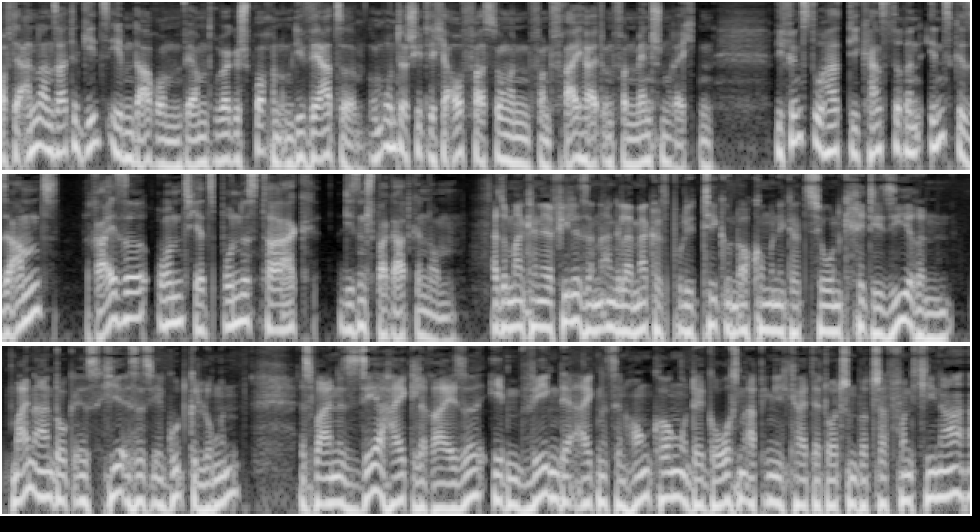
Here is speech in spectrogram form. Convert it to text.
Auf der anderen Seite geht es eben darum, wir haben drüber gesprochen, um die Werte, um unterschiedliche Auffassungen von Freiheit und von Menschenrechten. Wie findest du, hat die Kanzlerin insgesamt Reise und jetzt Bundestag diesen Spagat genommen? Also man kann ja vieles an Angela Merkels Politik und auch Kommunikation kritisieren. Mein Eindruck ist, hier ist es ihr gut gelungen. Es war eine sehr heikle Reise, eben wegen der Ereignisse in Hongkong und der großen Abhängigkeit der deutschen Wirtschaft von China.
